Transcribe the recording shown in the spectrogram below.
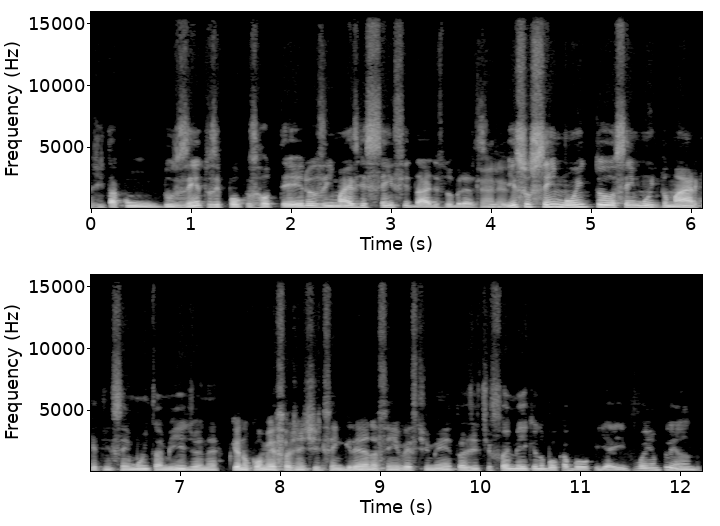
a gente está com 200 e poucos roteiros em mais de 100 cidades do Brasil. Caramba. Isso sem muito, sem muito marketing, sem muita mídia, né? Porque no começo a gente, sem grana, sem investimento, a gente foi meio que no boca a boca. E aí foi ampliando.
